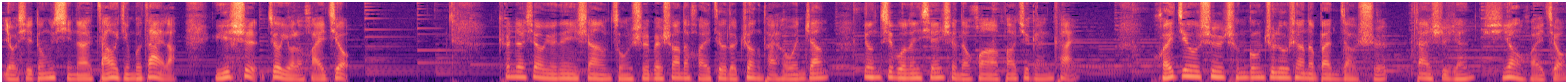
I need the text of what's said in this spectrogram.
有些东西呢早已经不在了，于是就有了怀旧。看着校园内上总是被刷的怀旧的状态和文章，用纪伯伦先生的话发句感慨：怀旧是成功之路上的绊脚石，但是人需要怀旧。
